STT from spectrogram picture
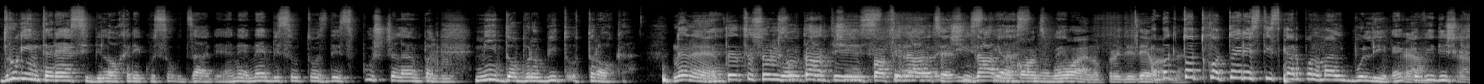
Drugi interesi bi lahko rekel, so v zadnje. Ne? ne bi se v to zdaj spuščala, ampak mm -hmm. ni dobrobit otroka. Ne, ne, ne. To, to so rezultati, to, to čist, pa finance, znano na koncu, pojeno, predvidevam. Ampak to, tako, to je res tisto, kar pa malo boli. Ja, ko vidiš, ja,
